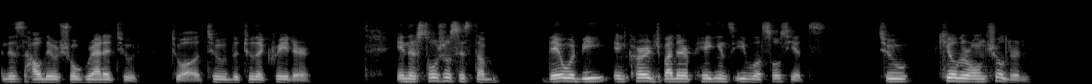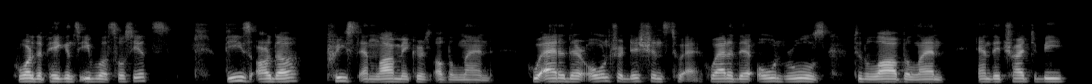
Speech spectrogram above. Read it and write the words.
and this is how they would show gratitude to uh, to the to the Creator. In their social system, they would be encouraged by their pagans' evil associates to kill their own children. Who are the pagans' evil associates? These are the priests and lawmakers of the land who added their own traditions to who added their own rules to the law of the land and they tried to be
